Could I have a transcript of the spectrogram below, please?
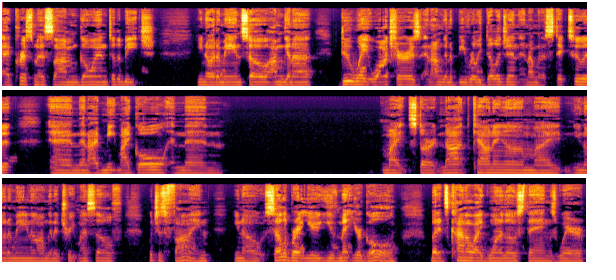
at Christmas I'm going to the beach. You know what I mean? So I'm going to do Weight Watchers and I'm going to be really diligent and I'm going to stick to it. And then I meet my goal and then might start not counting them might you know what i mean? Oh i'm going to treat myself which is fine you know celebrate you you've met your goal but it's kind of like one of those things where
